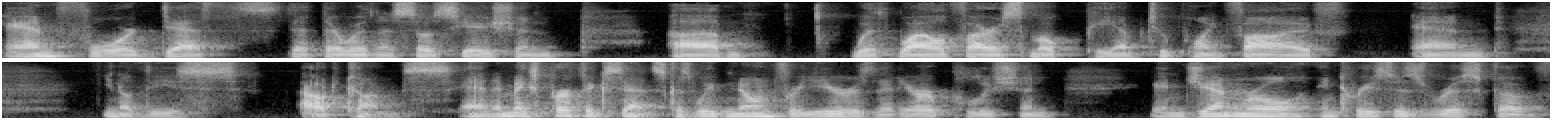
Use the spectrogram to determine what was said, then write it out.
and for deaths that there was an association um, with wildfire smoke PM 2.5 and you know these outcomes. And it makes perfect sense because we've known for years that air pollution in general increases risk of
